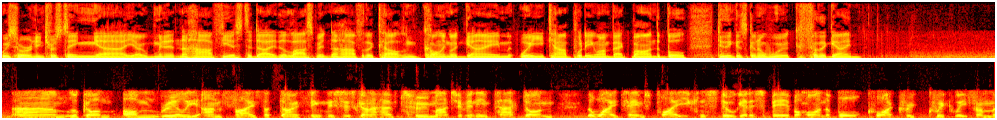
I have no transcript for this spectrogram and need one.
We saw an interesting uh, you know, minute and a half yesterday, the last minute and a half of the Carlton Collingwood game, where you can't put anyone back behind the ball. Do you think it's going to work for the game? Um, look, I'm I'm really unfazed. I don't think this is going to have too much of an impact on the way teams play. You can still get a spare behind the ball quite quickly from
